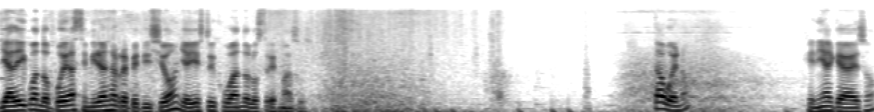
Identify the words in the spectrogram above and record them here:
Ya de ahí cuando puedas te miras la repetición y ahí estoy jugando los tres mazos. Está bueno. Genial que haga eso.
